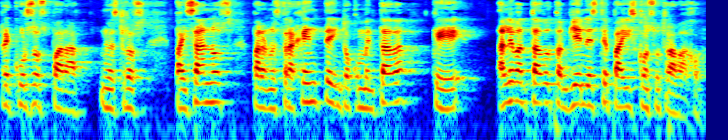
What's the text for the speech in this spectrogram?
recursos para nuestros paisanos, para nuestra gente indocumentada que ha levantado también este país con su trabajo.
